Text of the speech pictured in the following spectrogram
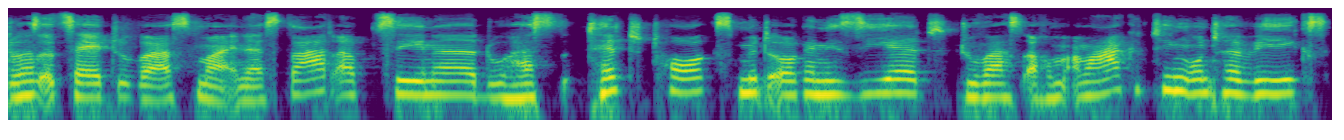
Du hast erzählt, du warst mal in der Start-up-Szene, du hast TED-Talks mitorganisiert, du warst auch im Marketing unterwegs.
